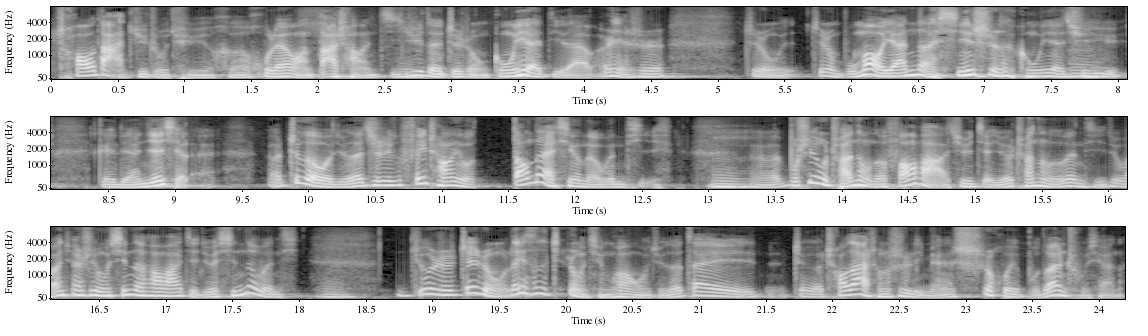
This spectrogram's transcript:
超大居住区和互联网大厂集聚的这种工业地带吧，而且是这种这种不冒烟的新式的工业区域给连接起来。呃，这个我觉得这是一个非常有当代性的问题。嗯，呃，不是用传统的方法去解决传统的问题，就完全是用新的方法解决新的问题。嗯，就是这种类似这种情况，我觉得在这个超大城市里面是会不断出现的。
